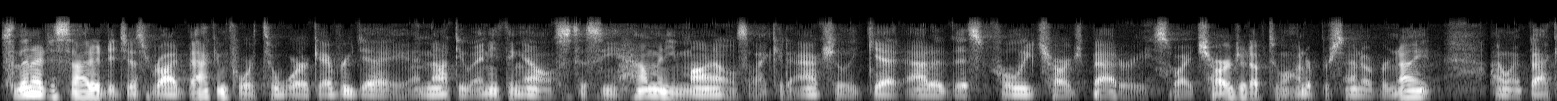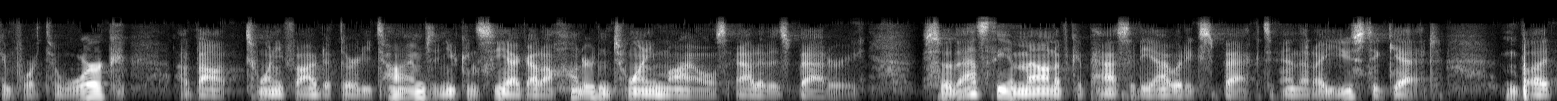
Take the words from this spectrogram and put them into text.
So then I decided to just ride back and forth to work every day and not do anything else to see how many miles I could actually get out of this fully charged battery. So I charged it up to 100% overnight. I went back and forth to work about 25 to 30 times, and you can see I got 120 miles out of this battery. So that's the amount of capacity I would expect and that I used to get. But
